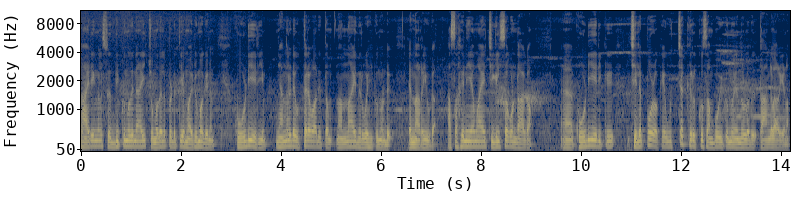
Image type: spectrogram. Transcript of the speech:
കാര്യങ്ങൾ ശ്രദ്ധിക്കുന്നതിനായി ചുമതലപ്പെടുത്തിയ മരുമകനും കോടിയേരിയും ഞങ്ങളുടെ ഉത്തരവാദിത്തം നന്നായി നിർവഹിക്കുന്നുണ്ട് എന്നറിയുക. അസഹനീയമായ ചികിത്സ കൊണ്ടാകാം കോടിയേരിക്ക് ചിലപ്പോഴൊക്കെ ഉച്ചക്കിറുക്കു സംഭവിക്കുന്നു എന്നുള്ളത് താങ്കൾ അറിയണം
